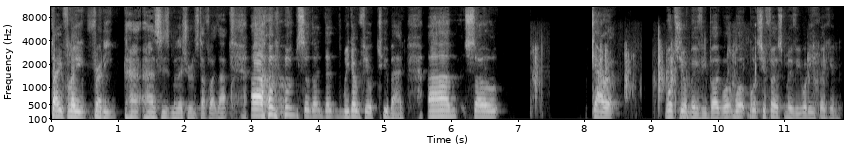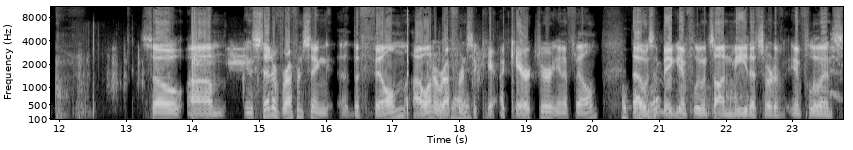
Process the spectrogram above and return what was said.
thankfully, Freddie ha- has his militia and stuff like that, um, so that, that we don't feel too bad. Um, so, Garrett, what's your movie, bud? What, what, what's your first movie? What are you picking? So um, instead of referencing uh, the film, I want to Okay. reference a, cha- a character in a film Okay, that was a big influence on me. That sort of influenced,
